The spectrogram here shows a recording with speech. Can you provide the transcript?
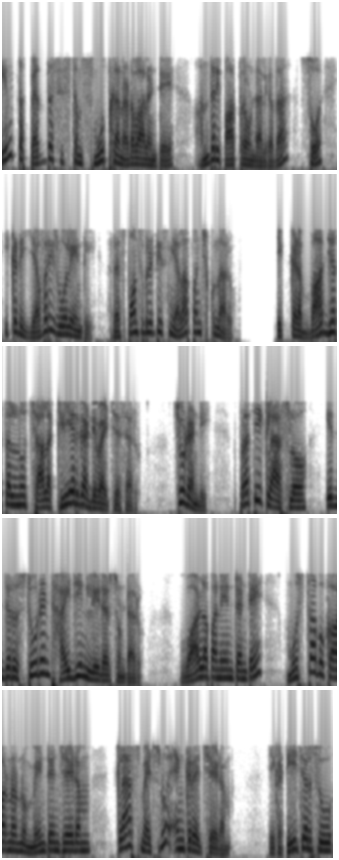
ఇంత పెద్ద సిస్టమ్ స్మూత్గా నడవాలంటే అందరి పాత్ర ఉండాలి కదా. సో ఇక్కడ ఎవరి రోల్ ఏంటి? రెస్పాన్సిబిలిటీస్ని ఎలా పంచుకున్నారు? ఇక్కడ బాధ్యతలను చాలా క్లియర్గా డివైడ్ చేశారు. చూడండి ప్రతి క్లాస్లో ఇద్దరు స్టూడెంట్ హైజీన్ లీడర్స్ ఉంటారు. వాళ్ళ పనేంటంటే ముస్తాబు కార్నర్ను మెయింటైన్ చేయడం క్లాస్మేట్స్ను ఎంకరేజ్ చేయడం. ఇక టీచర్సు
